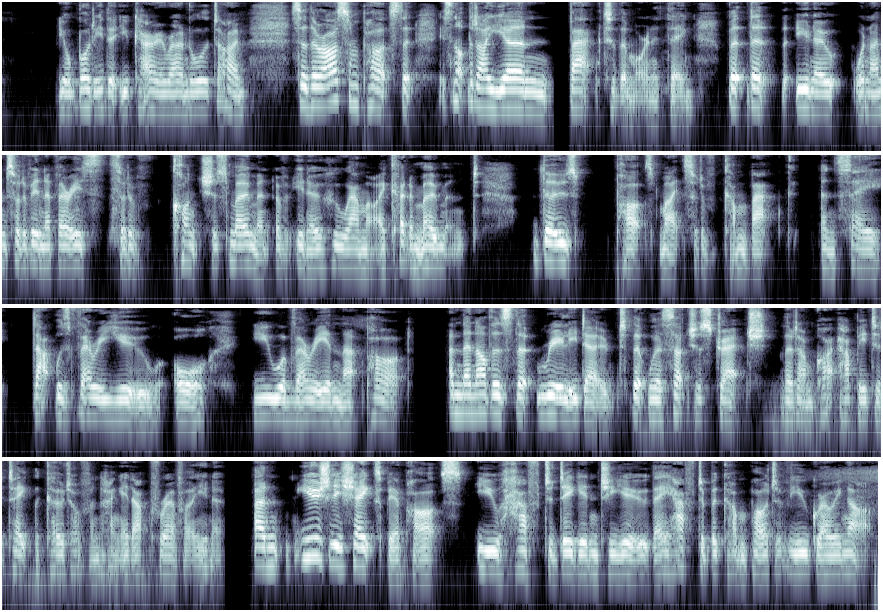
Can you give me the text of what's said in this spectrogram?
your body that you carry around all the time. So there are some parts that it's not that I yearn back to them or anything, but that you know when I'm sort of in a very sort of conscious moment of you know who am I kind of moment, those parts might sort of come back and say that was very you or you were very in that part and then others that really don't, that were such a stretch that I'm quite happy to take the coat off and hang it up forever, you know. And usually Shakespeare parts, you have to dig into you. They have to become part of you growing up.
